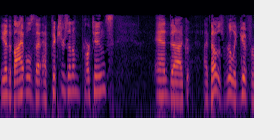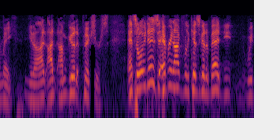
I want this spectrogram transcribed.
You know, the Bibles that have pictures in them, cartoons. And uh, that was really good for me. You know, I, I, I'm good at pictures. And so what we did is every night before the kids go to bed, you, we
